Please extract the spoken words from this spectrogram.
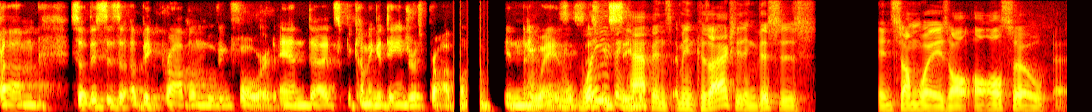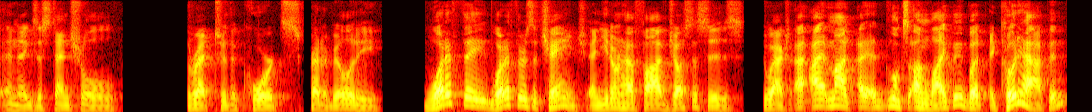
Um, so this is a big problem moving forward, and uh, it's becoming a dangerous problem in many ways. As, what do you think happens? I mean, because I actually think this is, in some ways, also an existential threat to the court's credibility. What if they? What if there's a change and you don't have five justices who actually? I, am not. It looks unlikely, but it could happen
